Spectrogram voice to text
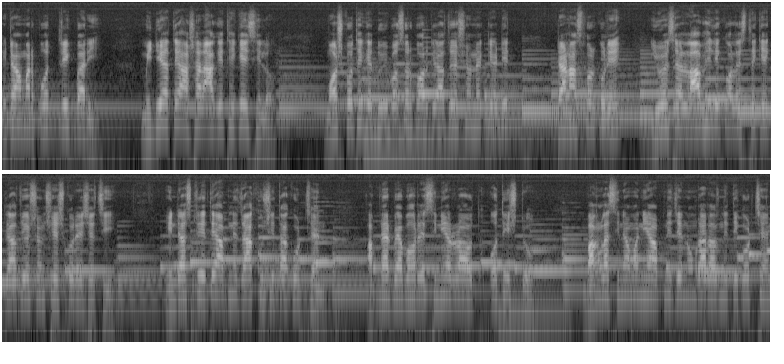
এটা আমার পৈতৃক বাড়ি। মিডিয়াতে আসার আগে থেকেই ছিল। মস্কো থেকে দুই বছর পর গ্রাজুয়েশনের ক্রেডিট ট্রান্সফার করে ইউএসএর লাভ ভ্যালি কলেজ থেকে গ্রাজুয়েশন শেষ করে এসেছি। ইন্ডাস্ট্রিতে আপনি যা খুশি তা করছেন। আপনার ব্যবহারে সিনিয়ররা অত- অতিষ্ঠ। বাংলা সিনেমা নিয়ে আপনি যে নোংরা রাজনীতি করছেন,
